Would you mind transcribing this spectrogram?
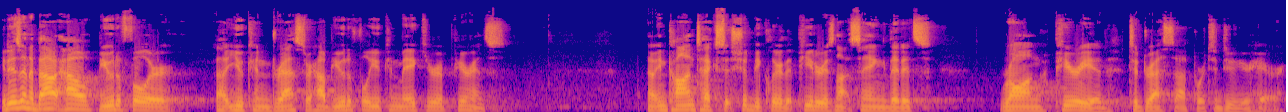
It isn't about how beautiful or uh, you can dress or how beautiful you can make your appearance. Now, in context, it should be clear that Peter is not saying that it's wrong, period, to dress up or to do your hair.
